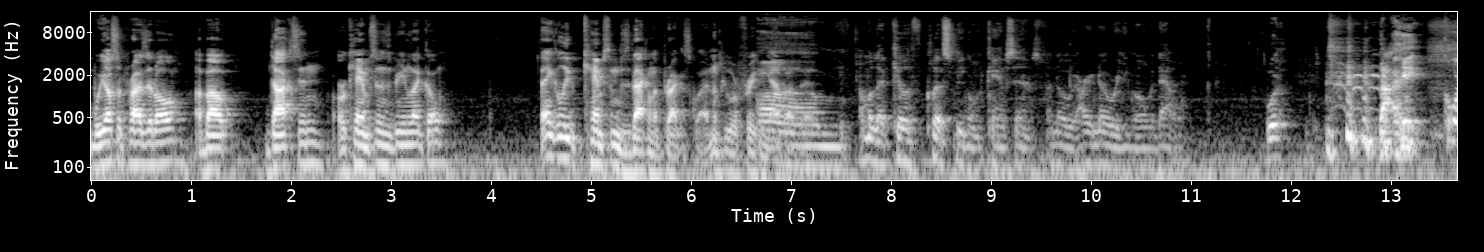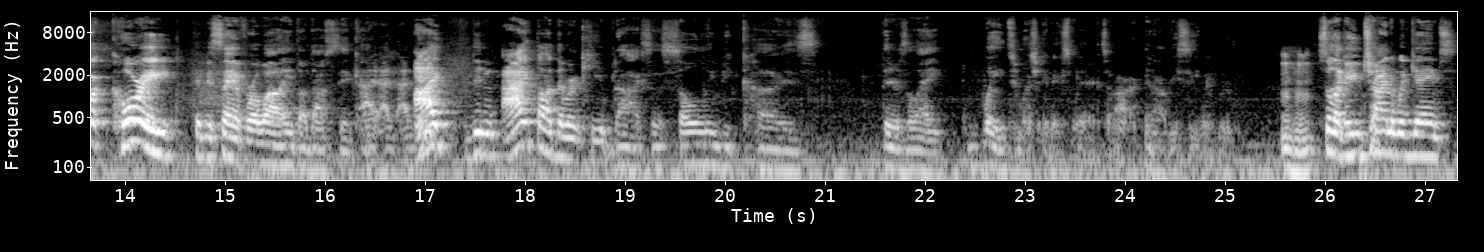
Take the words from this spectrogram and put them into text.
were y'all surprised at all about Doctson or Cam Sims being let go? Thankfully, Cam Sims is back on the practice squad. I know people were freaking out about that. Um, I'm gonna let Cliff, Cliff speak on Cam Sims. I know, I already know where you're going with that one. what? Doc- he, Corey had been saying for a while he thought Doctson did. I- I- I I didn't. I thought they were keep Doctson solely because there's like way too much inexperience in our in our receiving group. So like, are you trying to win games?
